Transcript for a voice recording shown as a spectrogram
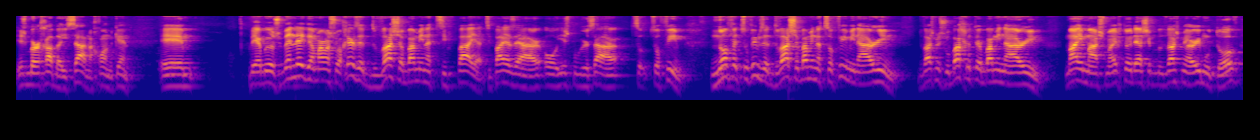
יש ברכה בעיסה, נכון, כן. אמ, ורבי בן לוי אמר משהו אחר, זה דבש הבא מן הציפאיה, ציפאיה זה, או יש פה גרסה צופים. נופת צופים זה דבש שבא מן הצופים, מן הערים. דבש משובח יותר בא מן הערים. מה עם משמע? איך אתה יודע שדבש מהערים הוא טוב?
